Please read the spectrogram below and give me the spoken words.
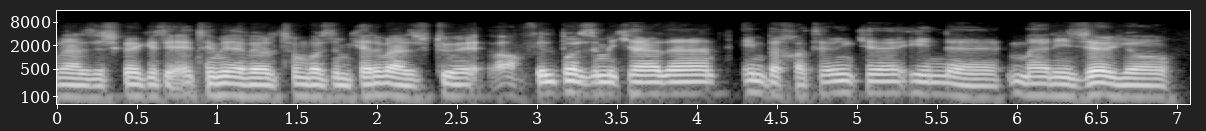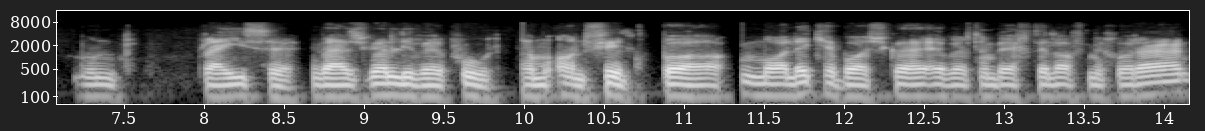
ورزشگاهی که تیم اورتون بازی می‌کرده ورزش تو آنفیلد بازی می‌کردن. این به خاطر اینکه این manager یا اون رئیس ورزشگاه لیورپول هم آنفیلد با مالک باشگاه اورتون به اختلاف می‌خورن.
